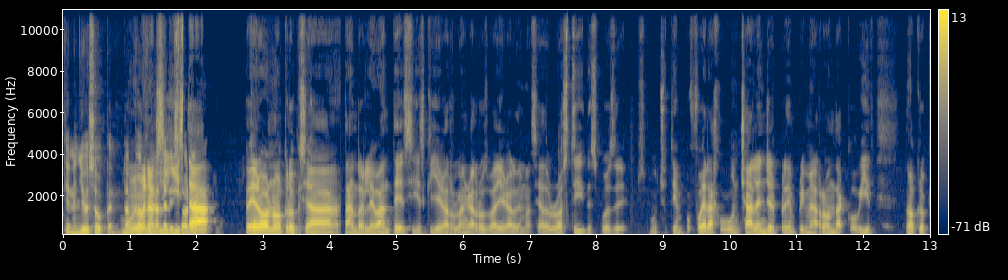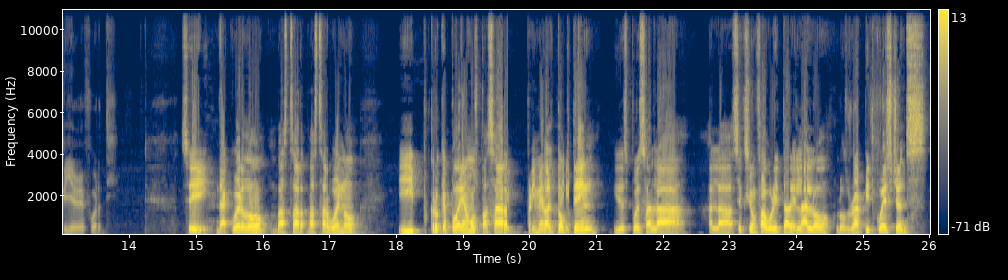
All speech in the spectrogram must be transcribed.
tienen, US Open. Muy buen arcillista, pero no creo que sea tan relevante. Si es que llega Roland Garros, va a llegar demasiado rusty después de pues, mucho tiempo fuera. Jugó un Challenger, perdió en primera ronda, COVID. No creo que llegue fuerte. Sí, de acuerdo, va a estar, va a estar bueno. Y creo que podríamos pasar primero al top 10 y después a la, a la sección favorita de Lalo, los Rapid Questions.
